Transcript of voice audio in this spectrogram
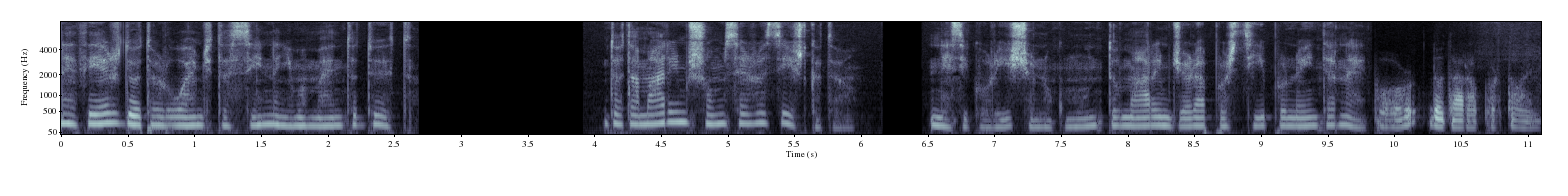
Ne thjesht duhet të ruajmë qetësinë në një moment të tillë. Do ta marrim shumë seriozisht këtë. Ne sigurisht që nuk mund të marrim gjërat përsipër në internet. Por, do ta raportojmë.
